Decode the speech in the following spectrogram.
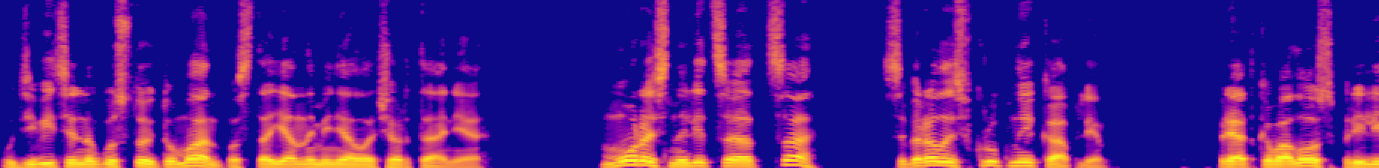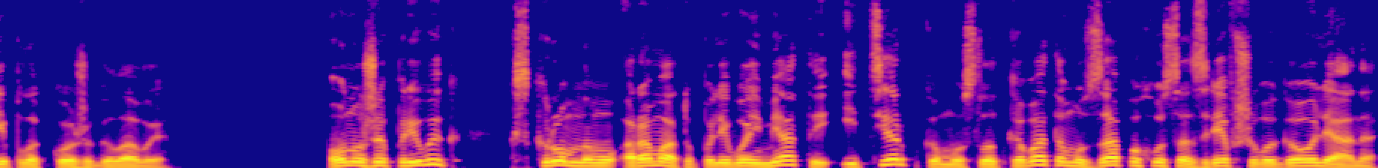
Удивительно густой туман постоянно менял очертания. Морось на лице отца собиралась в крупные капли — Прядка волос прилипла к коже головы. Он уже привык к скромному аромату полевой мяты и терпкому, сладковатому запаху созревшего гауляна,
